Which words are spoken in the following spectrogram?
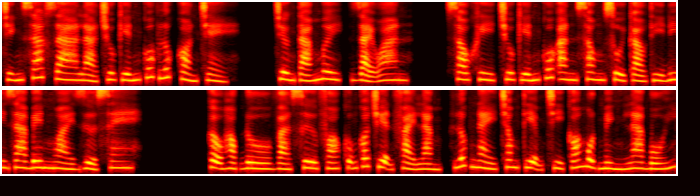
Chính xác ra là Chu Kiến Quốc lúc còn trẻ. chương 80, giải oan. Sau khi Chu Kiến Quốc ăn xong sùi cảo thì đi ra bên ngoài rửa xe. Cậu học đồ và sư phó cũng có chuyện phải làm, lúc này trong tiệm chỉ có một mình la bối.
